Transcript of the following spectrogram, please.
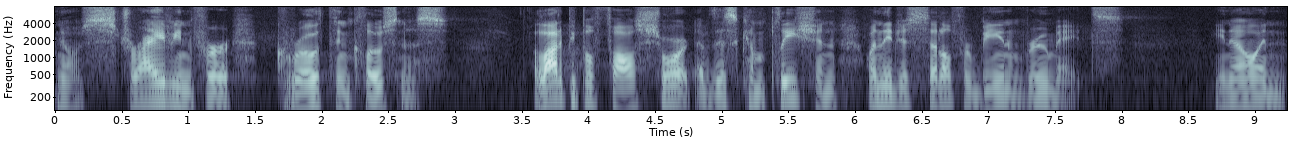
you know, striving for growth and closeness. A lot of people fall short of this completion when they just settle for being roommates, you know, and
